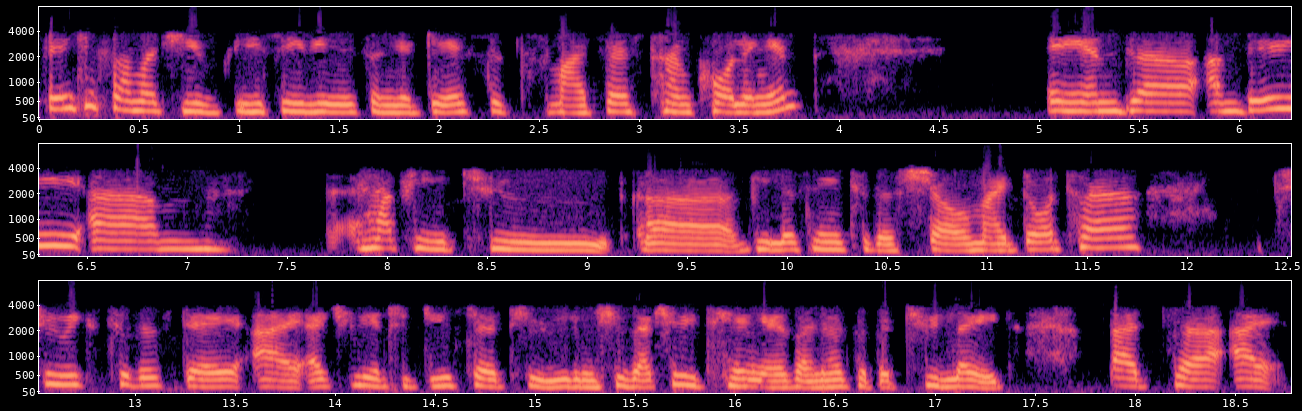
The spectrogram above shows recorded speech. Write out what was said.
Thank you so much, Eusebius and your guests. It's my first time calling in. And uh, I'm very um, happy to uh, be listening to this show. My daughter, two weeks to this day, I actually introduced her to reading. She's actually 10 years. I know it's a bit too late. But uh, I,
